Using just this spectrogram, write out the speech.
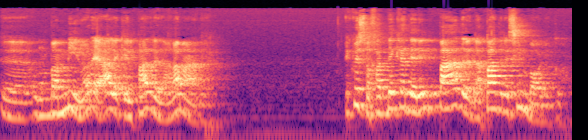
un bambino reale che il padre dà alla madre. E questo fa decadere il padre da padre simbolico.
